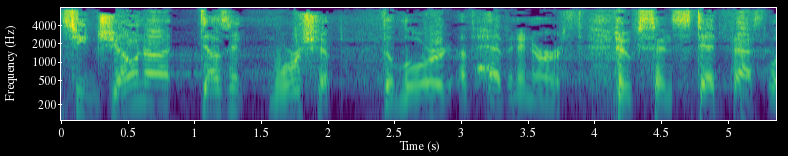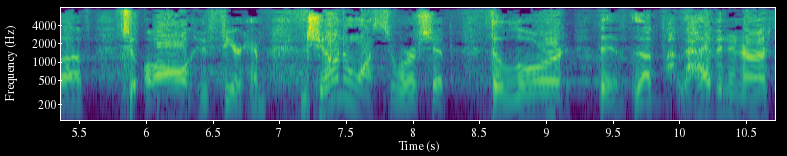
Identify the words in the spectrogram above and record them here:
See, Jonah doesn't worship the Lord of heaven and earth, who extends steadfast love to all who fear him. Jonah wants to worship the Lord of heaven and earth,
